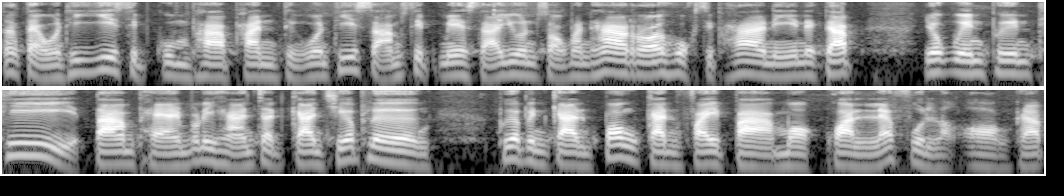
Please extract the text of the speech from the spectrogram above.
ตั้งแต่วันที่ 20 กุมภาพันธ์ถึงวันที่ 30 เมษายน 2565 นี้นะครับ ยกเว้นพื้นที่ตามแผนบริหารจัดการเชื้อเพลิง เพื่อเป็นการป้องกันไฟป่าหมอกควันและฝุ่นละอองครับ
